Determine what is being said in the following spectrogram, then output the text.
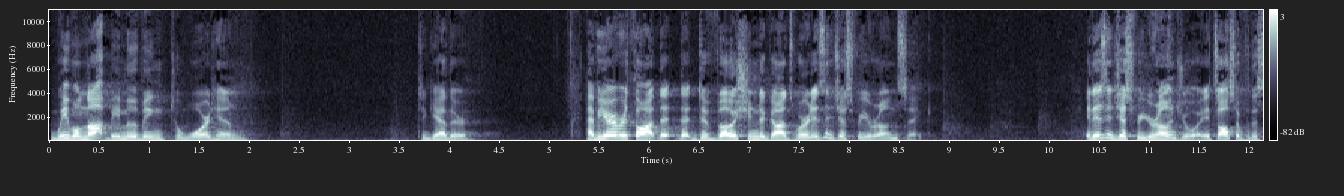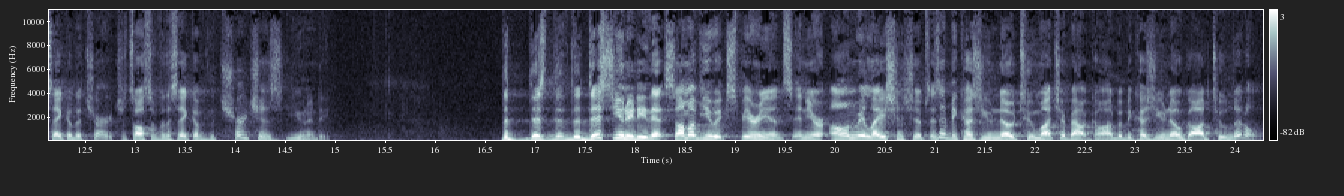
we will not be moving toward Him together. Have you ever thought that, that devotion to God's Word isn't just for your own sake? It isn't just for your own joy, it's also for the sake of the church. It's also for the sake of the church's unity. The, this, the, the disunity that some of you experience in your own relationships isn't because you know too much about God, but because you know God too little.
